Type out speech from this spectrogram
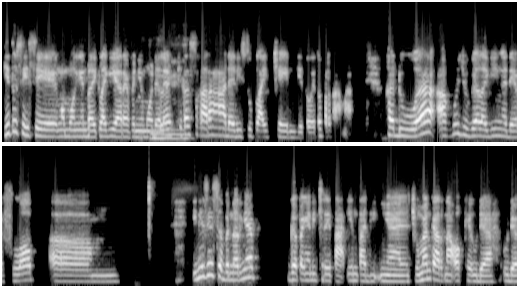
Gitu sih sih ngomongin balik lagi ya revenue modelnya. Hmm. Kita sekarang ada di supply chain gitu. Itu pertama. Kedua, aku juga lagi nge-develop um, ini sih sebenarnya gak pengen diceritain tadinya. Cuman karena oke okay, udah udah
